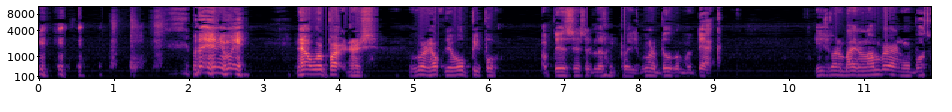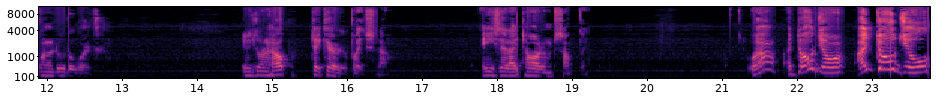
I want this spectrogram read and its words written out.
you. but anyway, now we're partners. We're going to help the old people up the assisted living place. We're going to build them a deck. He's going to buy the lumber, and we're both going to do the work. He's going to help take care of the place now. He said I taught him something. Well, I told you. I told you.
